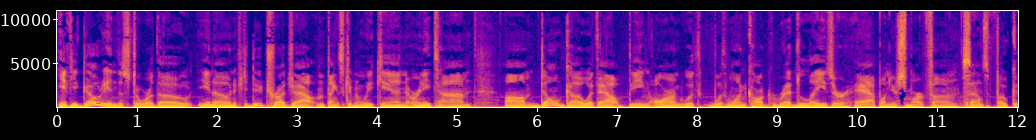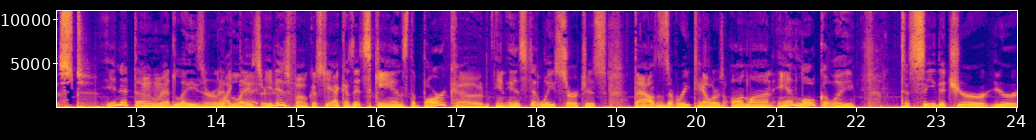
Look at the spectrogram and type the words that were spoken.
If you go in the store, though, you know, and if you do trudge out on Thanksgiving weekend or any time, um, don't go without being armed with, with one called Red Laser app on your smartphone. Sounds focused. Isn't it though? Mhm. Red laser. Red like that. laser. It is focused, yeah, because it scans the barcode and instantly searches thousands of retailers online and locally to see that your your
